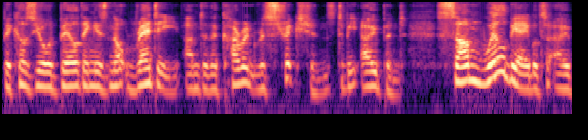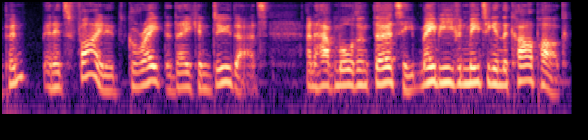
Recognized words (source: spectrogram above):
because your building is not ready under the current restrictions to be opened. Some will be able to open, and it's fine. It's great that they can do that and have more than 30, maybe even meeting in the car park.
